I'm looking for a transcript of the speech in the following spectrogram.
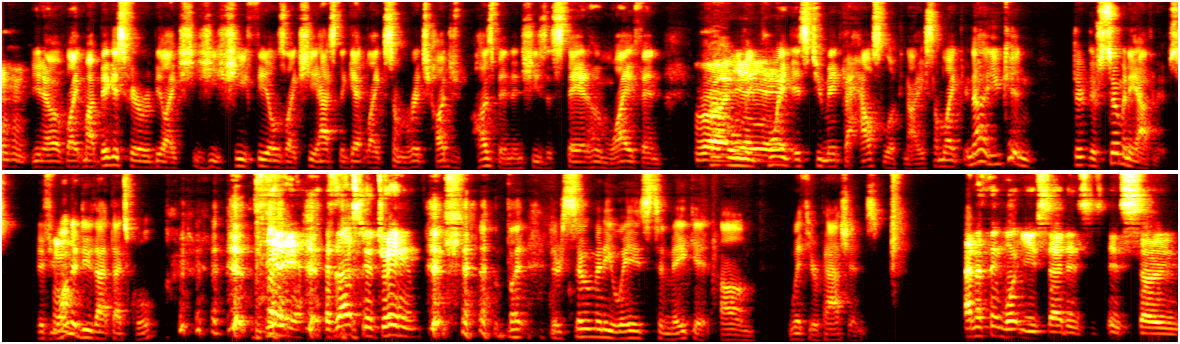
Mhm. You know, like my biggest fear would be like she she, she feels like she has to get like some rich hus- husband and she's a stay at home wife and her only yeah, yeah, point is to make the house look nice. I'm like, no, you can. There, there's so many avenues. If you Mm. want to do that, that's cool. yeah, yeah. If that's your dream. but there's so many ways to make it um, with your passions. and I think what you said is is so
